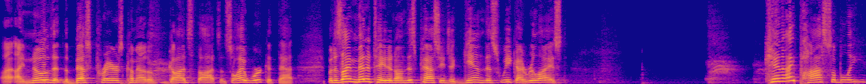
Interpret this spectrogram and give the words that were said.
I, know that the best prayers come out of God's thoughts, and so I work at that. But as I meditated on this passage again this week, I realized can I possibly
